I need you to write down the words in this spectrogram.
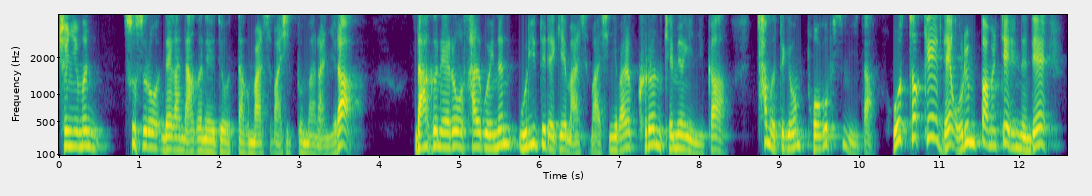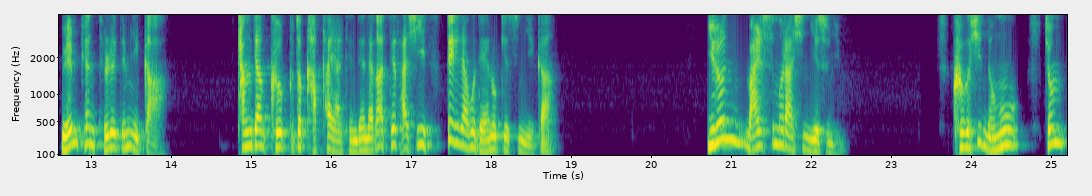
주님은 스스로 내가 나그네 되었다고 말씀하실 뿐만 아니라 나그네로 살고 있는 우리들에게 말씀하신 게 바로 그런 계명이니까 참 어떻게 보면 버겁습니다. 어떻게 내 오른밤을 때리는데 왼편 들려됩니까? 당장 그것부터 갚아야 할 텐데 내가 다시 때리라고 내놓겠습니까? 이런 말씀을 하신 예수님. 그것이 너무 좀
